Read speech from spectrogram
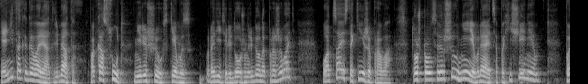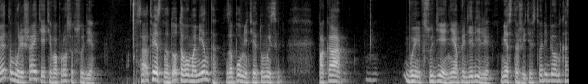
И они так и говорят, ребята, пока суд не решил, с кем из родителей должен ребенок проживать, у отца есть такие же права. То, что он совершил, не является похищением, поэтому решайте эти вопросы в суде. Соответственно, до того момента, запомните эту мысль, пока вы в суде не определили место жительства ребенка,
